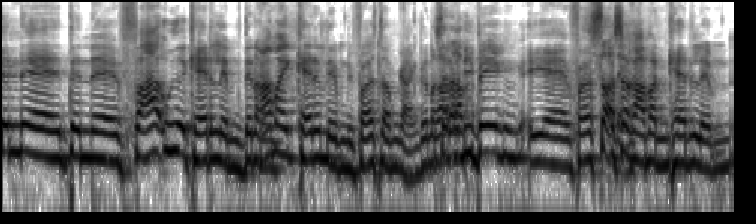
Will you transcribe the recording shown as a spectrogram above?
den, øh, den øh, far ud af kattelemmen. Den rammer ikke kattelemmen i første omgang. Den rammer ram- lige væggen ja, først, Sådan. og så rammer den kattelemmen.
